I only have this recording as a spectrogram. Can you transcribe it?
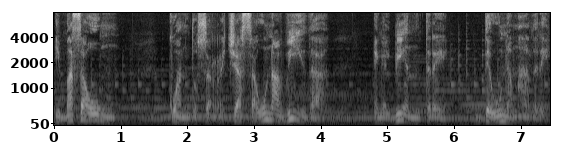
y más aún cuando se rechaza una vida en el vientre de una madre.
